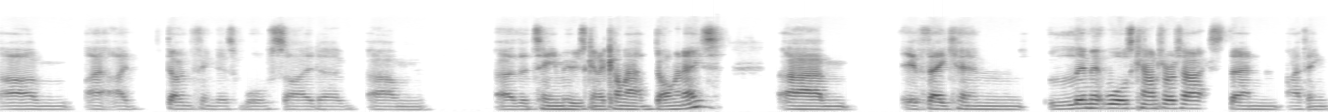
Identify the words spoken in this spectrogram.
Um, I, I, don't think this Wolves side uh, um, uh, the team who's going to come out and dominate. Um, if they can limit Wolves' counterattacks, then I think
